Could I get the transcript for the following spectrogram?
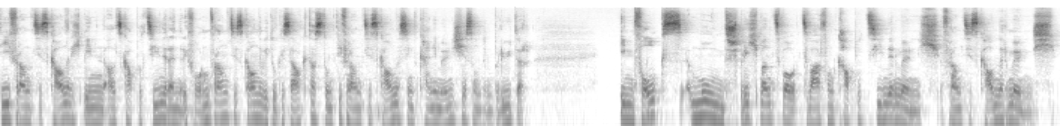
Die Franziskaner, ich bin als Kapuziner ein Reformfranziskaner, wie du gesagt hast, und die Franziskaner sind keine Mönche, sondern Brüder. Im Volksmund spricht man zwar, zwar von Kapuzinermönch, Franziskanermönch.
